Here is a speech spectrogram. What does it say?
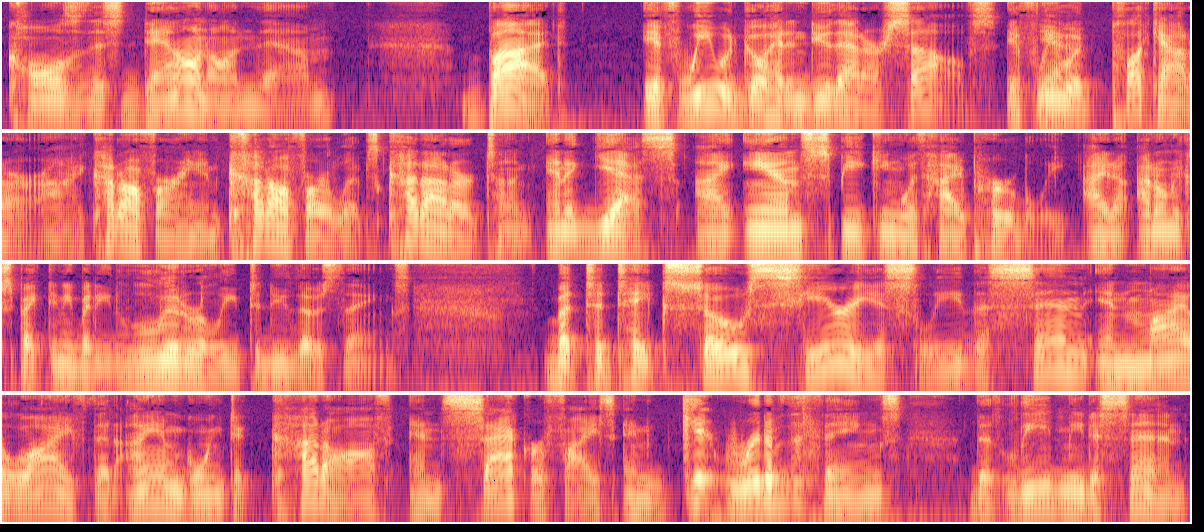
calls this down on them, but if we would go ahead and do that ourselves, if we Yeah. would pluck out our eye, cut off our hand, cut off our lips, cut out our tongue, and uh, yes, I am speaking with hyperbole. I, I don't expect anybody literally to do those things. But to take so seriously the sin in my life that I am going to cut off and sacrifice and get rid of the things that lead me to sin,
